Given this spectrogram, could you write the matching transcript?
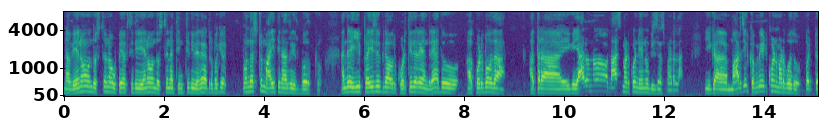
ನಾವೇನೋ ಒಂದು ವಸ್ತುನ ಉಪಯೋಗಿಸ್ತಿದೀವಿ ಏನೋ ಒಂದು ವಸ್ತುನ ತಿಂತಿದೀವಿ ಅಂದ್ರೆ ಅದ್ರ ಬಗ್ಗೆ ಒಂದಷ್ಟು ಮಾಹಿತಿನಾದ್ರೂ ಇರ್ಬೇಕು. ಅಂದ್ರೆ ಈ ಪ್ರೈಸ್ಗೆ ಅವ್ರು ಕೊಡ್ತಿದಾರೆ ಅಂದ್ರೆ ಅದು ಆ, ಕೊಡ್ಬೋದಾ? ಆತರ ಈಗ ಯಾರನ್ನು ಲಾಸ್ ಮಾಡ್ಕೊಂಡು ಏನು ಬಿಸ್ನೆಸ್ ಮಾಡಲ್ಲ. ಈಗ ಮಾರ್ಜಿನ್ ಕಮ್ಮಿ ಇಟ್ಕೊಂಡು ಮಾಡ್ಬೋದು ಬಟ್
